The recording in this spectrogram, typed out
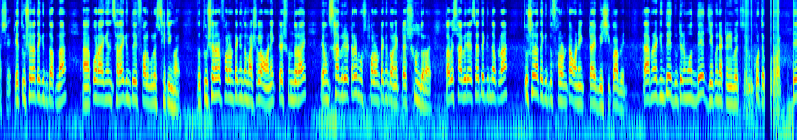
আসে। এই তুষারাতে কিন্তু আপনার পরাগেন ছাড়াই কিন্তু এই ফলগুলো সেটিং হয়। তো তুষারার ফলনটা কিন্তু মার্শাল্লাহ অনেকটা সুন্দর হয় এবং সাবিরেটার ফলনটা কিন্তু অনেকটা সুন্দর হয়। তবে সাবিরের সাথে কিন্তু আপনারা তুষারাতে কিন্তু ফলনটা অনেকটাই বেশি পাবেন। তাই আপনারা কিন্তু এই দুটোর মধ্যে যে কোনো একটা নির্বাচন করতে পারেন যে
